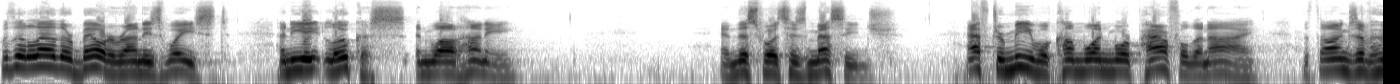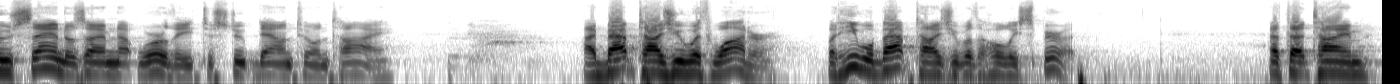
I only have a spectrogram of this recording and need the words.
with a leather belt around his waist, and he ate locusts and wild honey. And this was his message After me will come one more powerful than I, the thongs of whose sandals I am not worthy to stoop down to untie. I baptize you with water, but he will baptize you with the Holy Spirit. At that time,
